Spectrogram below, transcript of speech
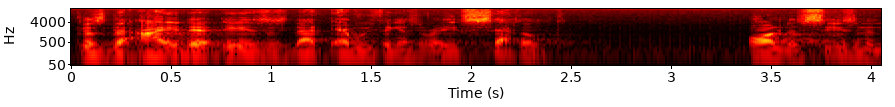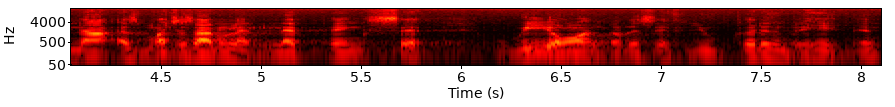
Because the idea is, is that everything is already settled. All the seasoning. Now, as much as I don't let, let things sit, we all notice if you good in behaving,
